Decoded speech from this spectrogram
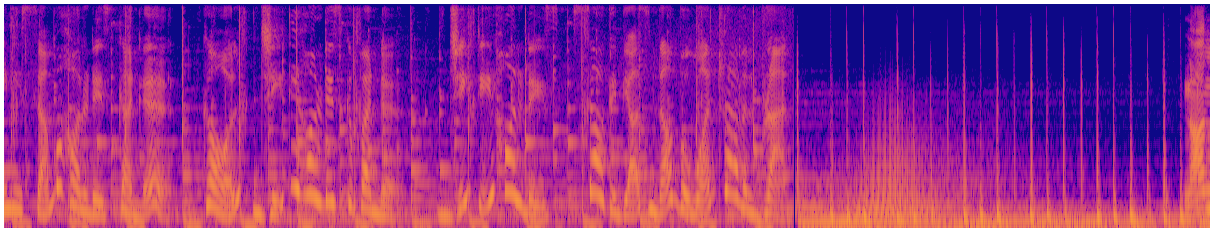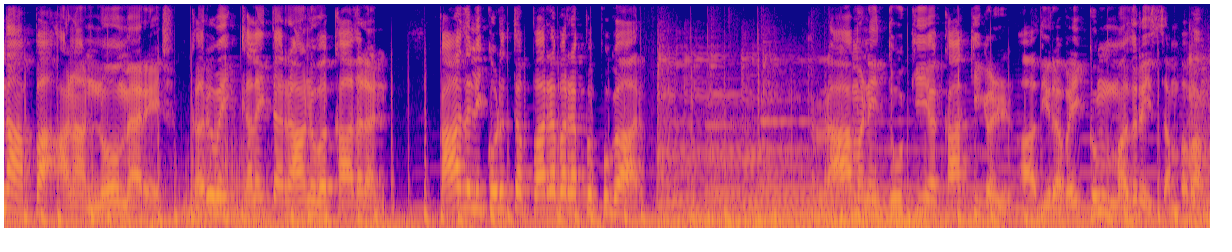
இனி சம்மர் ஹாலிடேஸ் கண்ணு. கால் ஜிடி ஹாலிடேஸ்க்கு பண்ணு. GT holidays south India's number one travel brand நான் தான் அப்பா ஆனா நோ மேரேஜ் கருவை கலைத்த ராணுவ காதலன். காதலி கொடுத்த பரபரப்பு புகார். ராமனை தூக்கிய காக்கிகள் அதிர வைக்கும் மதுரை சம்பவம்.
